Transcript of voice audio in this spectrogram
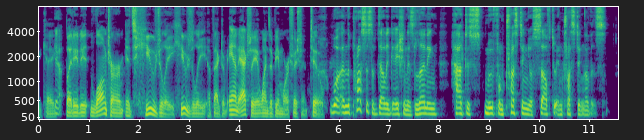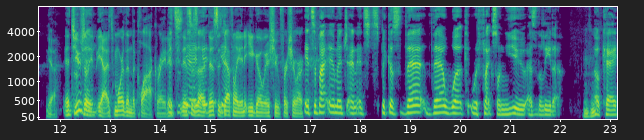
Okay. Yeah. But it, it long term, it's hugely, hugely effective. And actually, it winds up being more efficient too. Well, and the process of delegation is learning how to move from trusting yourself to entrusting others. Yeah, it's usually yeah, it's more than the clock, right? It's, it's this yeah, is a, it, this is yeah. definitely an ego issue for sure. It's about image, and it's because their their work reflects on you as the leader. Mm-hmm. Okay,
